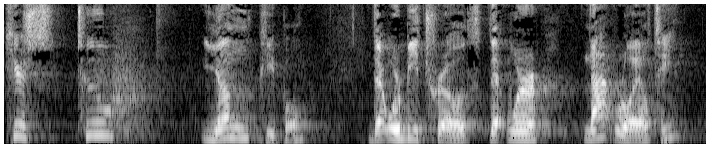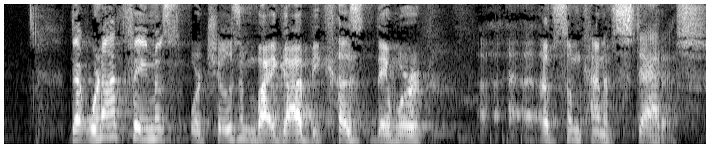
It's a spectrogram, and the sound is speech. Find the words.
Here's two young people that were betrothed, that were not royalty, that were not famous or chosen by God because they were uh, of some kind of status.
